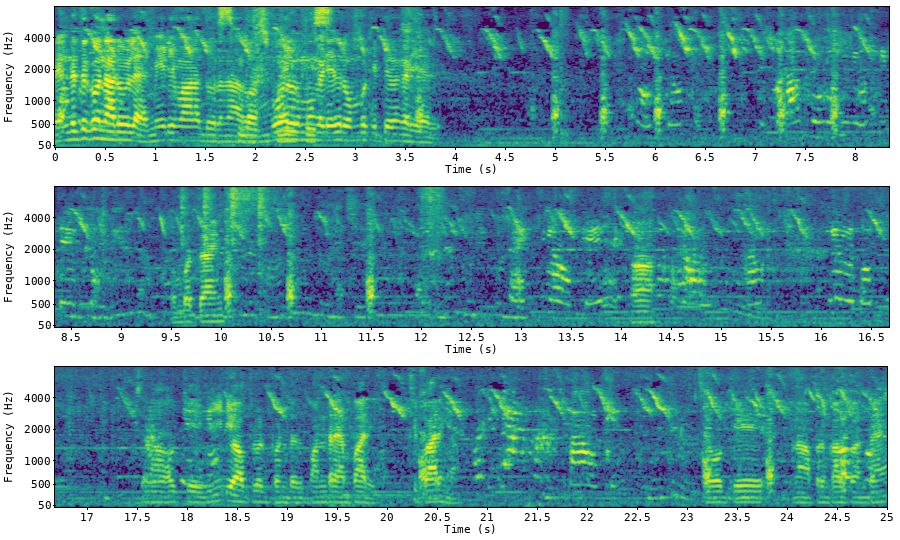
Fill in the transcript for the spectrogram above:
ரெண்டுத்துக்கும் நடுவில். மீடியமான தூரம் தான். ரொம்ப தூரமும் கிடையாது. ரொம்ப கிட்டவும் கிடையாது. ரொம்ப தேங்க்ஸ் ஆ. ஆ ஓகே. வீடியோ அப்லோட் பண்ணுறது பண்ணுறேன் பாரு. சரி பாருங்க. சரி ஓகே. நான் அப்புறம் கால் பண்ணுறேன்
